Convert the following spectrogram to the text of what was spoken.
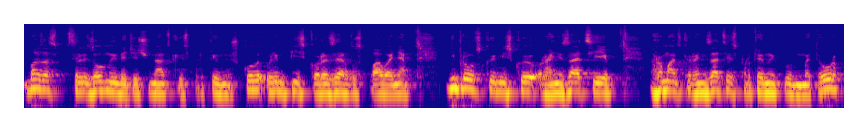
база спеціалізованої дитячо-юнацької спортивної школи Олімпійського резерву з Дніпровської міської організації громадської організації спортивний клуб Метеор,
